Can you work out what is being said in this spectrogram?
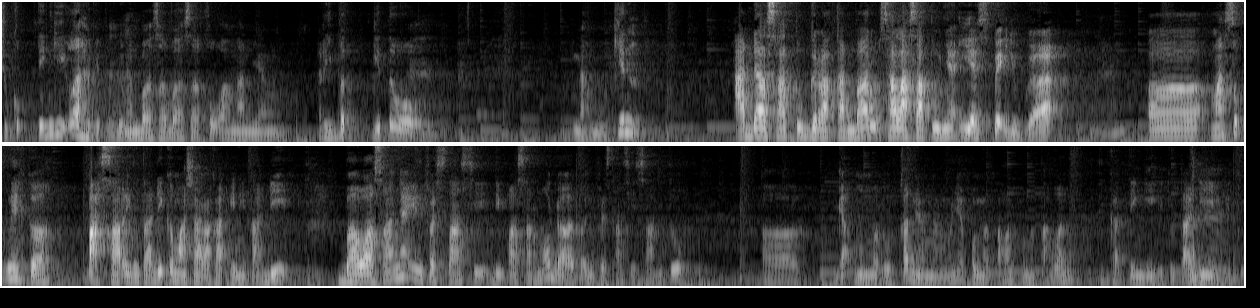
cukup tinggi lah gitu, dengan bahasa-bahasa keuangan yang ribet gitu. Nah mungkin ada satu gerakan baru, salah satunya ISP juga. Eh, masuk nih ke pasar itu tadi, ke masyarakat ini tadi, bahwasanya investasi di pasar modal atau investasi saham itu eh, nggak memerlukan yang namanya pengetahuan-pengetahuan tingkat tinggi itu tadi gitu.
